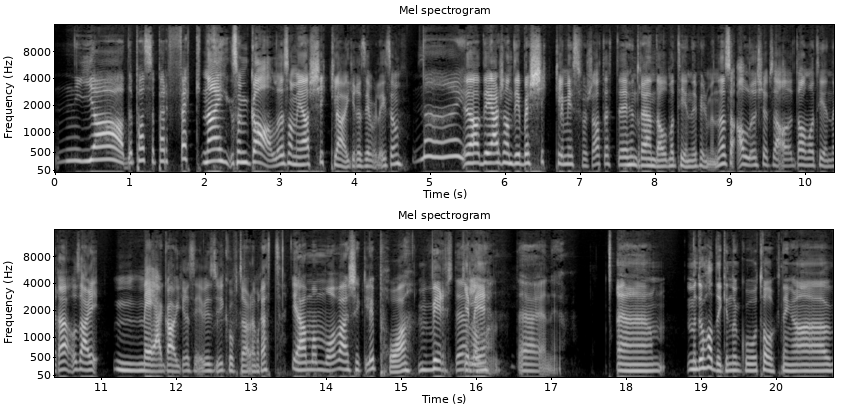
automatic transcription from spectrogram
Ja, det passer perfekt. Nei, sånn gale som jeg er skikkelig aggressive, liksom. Nei. Ja, De er sånn, de ble skikkelig misforstått etter 101 dalmatiner-filmene. Så alle kjøper seg dalmatinere, og så er de megaaggressive hvis du ikke oppdrar dem rett. Ja, man må være skikkelig på. Det Virkelig. Det er jeg enig i. Um, men du hadde ikke noe god tolkning av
